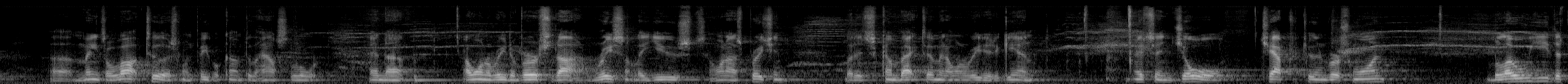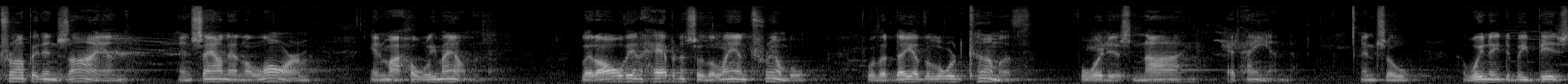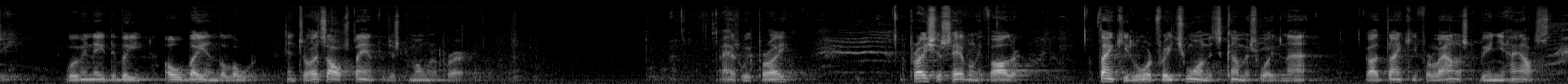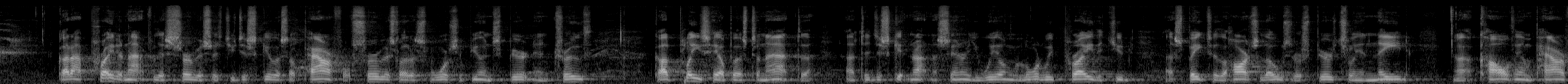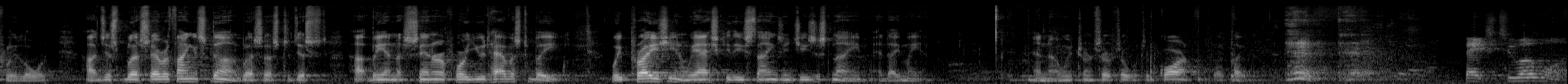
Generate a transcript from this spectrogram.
Uh, it means a lot to us when people come to the house of the Lord. And uh, I want to read a verse that I recently used when I was preaching, but it's come back to me, and I want to read it again. It's in Joel chapter 2 and verse 1. Blow ye the trumpet in Zion and sound an alarm in my holy mountain. Let all the inhabitants of the land tremble, for the day of the Lord cometh, for it is nigh at hand. And so we need to be busy. We need to be obeying the Lord. And so let's all stand for just a moment of prayer. As we pray, precious Heavenly Father, thank you, Lord, for each one that's come this way tonight. God, thank you for allowing us to be in your house. God, I pray tonight for this service that you just give us a powerful service. Let us worship you in spirit and in truth. God, please help us tonight to, uh, to just get right in the center of your will. And Lord, we pray that you'd uh, speak to the hearts of those that are spiritually in need. Uh, call them powerfully, Lord. Uh, just bless everything that's done. Bless us to just uh, be in the center of where you'd have us to be. We praise you and we ask you these things in Jesus' name and amen. And uh, we turn service over to the choir. Page 201.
